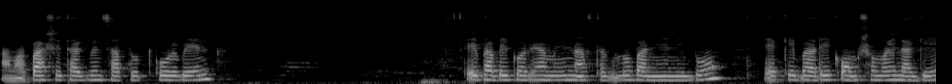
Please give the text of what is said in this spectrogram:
আমার পাশে থাকবেন সাপোর্ট করবেন। তো এইভাবে করে আমি নাস্তাগুলো বানিয়ে নিব। একেবারে কম সময় লাগে।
